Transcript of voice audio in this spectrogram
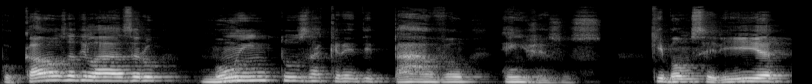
por causa de Lázaro, muitos acreditavam em Jesus. Que bom seria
